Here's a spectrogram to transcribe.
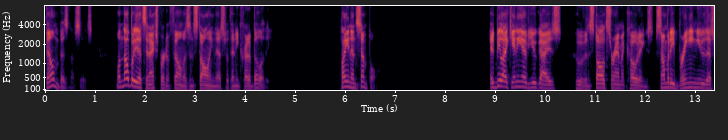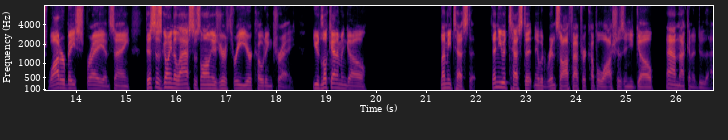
film businesses. Well nobody that's an expert in film is installing this with any credibility. Plain and simple It'd be like any of you guys who have installed ceramic coatings, somebody bringing you this water based spray and saying, this is going to last as long as your three year coating tray, you'd look at them and go, let me test it. Then you would test it and it would rinse off after a couple washes and you'd go, ah, I'm not going to do that.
